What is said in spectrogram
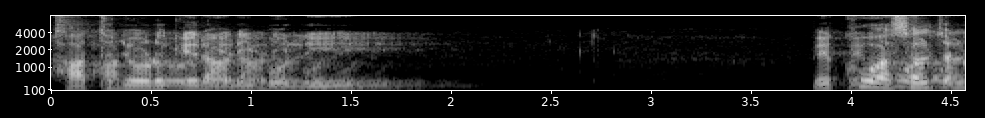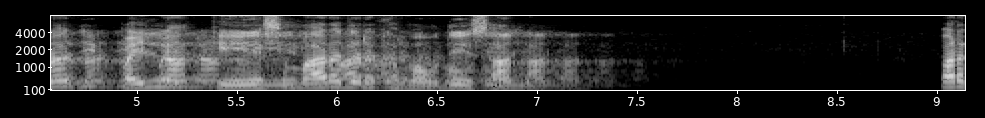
ਹੱਥ ਜੋੜ ਕੇ ਰਾਣੀ ਬੋਲੀ ਵੇਖੋ ਅਸਲ ਚ ਨਾ ਜੀ ਪਹਿਲਾਂ ਕੇਸ ਮਹਾਰਾਜ ਰਖਵਾਉਂਦੇ ਸਨ। ਪਰ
